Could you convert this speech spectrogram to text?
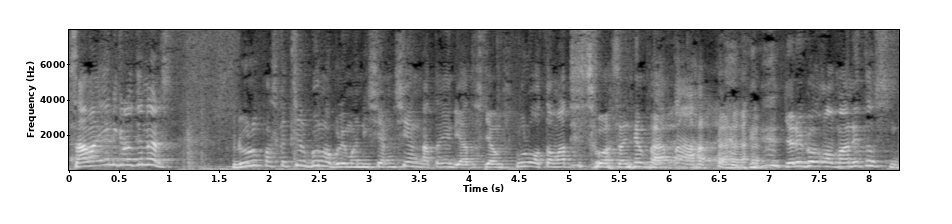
Sama ini Crouchers. Dulu pas kecil gue nggak boleh mandi siang-siang katanya di atas jam 10 otomatis puasanya batal. Jadi gue kalau mandi tuh 10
